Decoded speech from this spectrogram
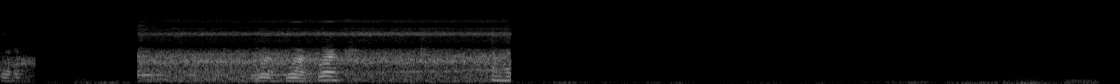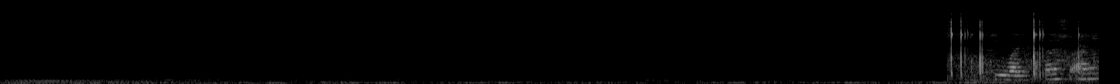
Glitter. Work, work, work. Like this edit?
